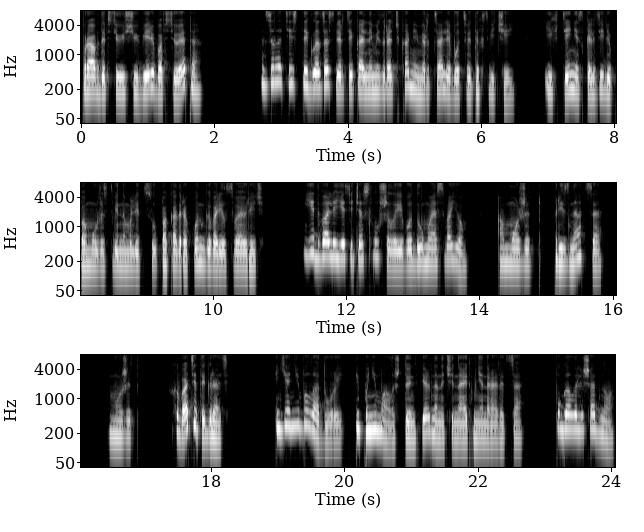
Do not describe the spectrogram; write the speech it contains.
правда все еще верю во все это? Золотистые глаза с вертикальными зрачками мерцали в отцветах свечей. Их тени скользили по мужественному лицу, пока дракон говорил свою речь. Едва ли я сейчас слушала его, думая о своем. А может, признаться? Может, хватит играть? Я не была дурой и понимала, что Инферно начинает мне нравиться. Пугало лишь одно.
